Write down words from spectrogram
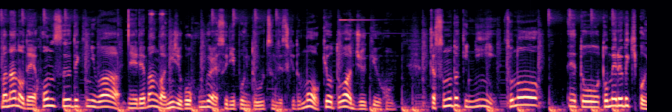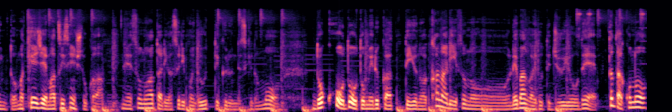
まあ、なので本数的には、えレバンガは25本ぐらいスリーポイントを打つんですけども京都は19本。じゃあその時にそのえーと、止めるべきポイント、まあ、KJ 松井選手とか、ね、その辺りがスリーポイントを打ってくるんですけどもどこをどう止めるかっていうのはかなりそのレバンガにとって重要でただこの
